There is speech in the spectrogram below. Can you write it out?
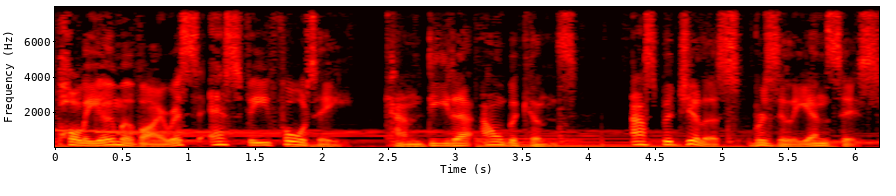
polyomavirus SV40, Candida albicans, Aspergillus brasiliensis,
